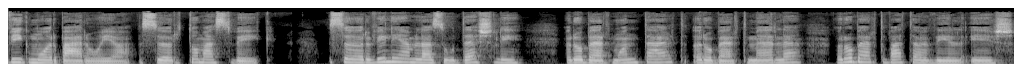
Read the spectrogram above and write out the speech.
Wigmore bárója, Sir Thomas Wake, Sir William Lazu Dashley, Robert Montalt, Robert Merle, Robert Battleville és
